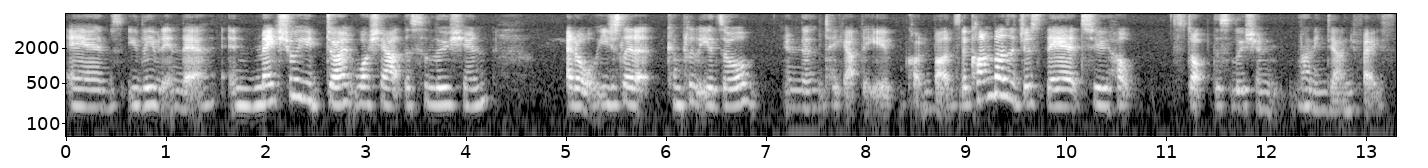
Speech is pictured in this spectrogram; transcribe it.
and you leave it in there. And make sure you don't wash out the solution at all. You just let it completely absorb and then take out the ear cotton buds. The cotton buds are just there to help stop the solution running down your face.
